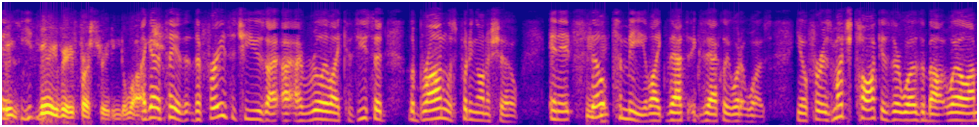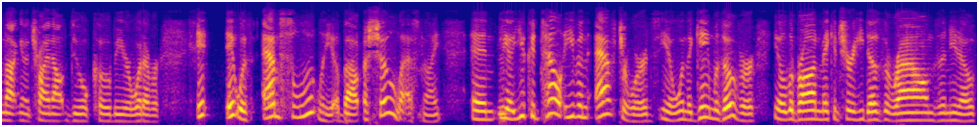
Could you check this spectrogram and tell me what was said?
It It- was you- very very frustrating to watch. I got to tell you, the, the phrase that you use, I, I I really like because you said LeBron was putting on a show, and it felt to me like that's exactly what it was. You know, for as much talk as there was about, well, I'm not going to try and outduel Kobe or whatever, it it was absolutely about a show last night. And you know, you could tell even afterwards, you know, when the game was over, you know, LeBron making sure he does the rounds and you know,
